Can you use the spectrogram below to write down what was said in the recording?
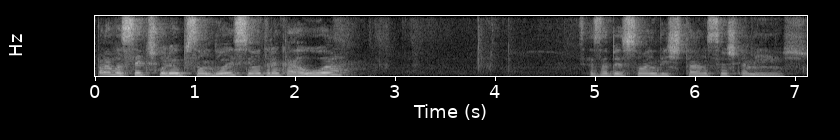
Para você que escolheu a opção 2, Senhor Tranca-Rua, se essa pessoa ainda está nos seus caminhos.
